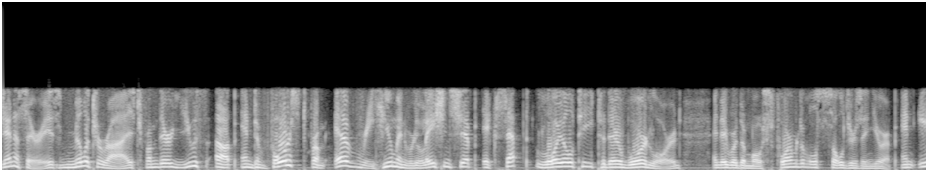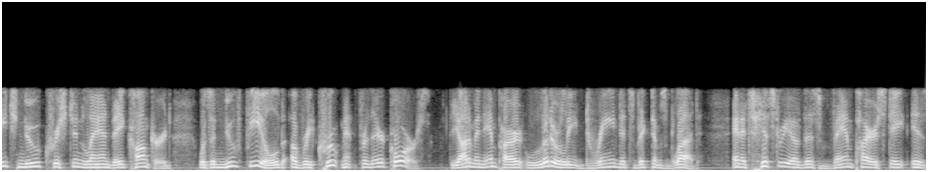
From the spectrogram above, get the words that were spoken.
Janissaries militarized from their youth up and divorced from every human relationship except loyalty to their warlord and they were the most formidable soldiers in Europe. And each new Christian land they conquered was a new field of recruitment for their corps. The Ottoman Empire literally drained its victims' blood, and its history of this vampire state is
